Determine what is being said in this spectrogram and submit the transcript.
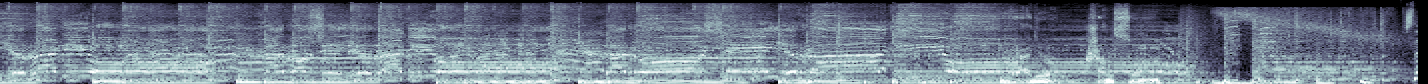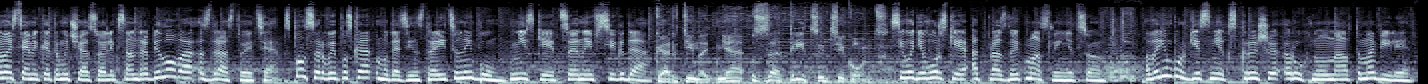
Хорошее радио, хорошее радио, хорошее радио. Радио Шансон. С новостями к этому часу Александра Белова. Здравствуйте. Спонсор выпуска – магазин «Строительный бум». Низкие цены всегда. Картина дня за 30 секунд. Сегодня в Орске отпразднуют Масленицу. В Оренбурге снег с крыши рухнул на автомобиле.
